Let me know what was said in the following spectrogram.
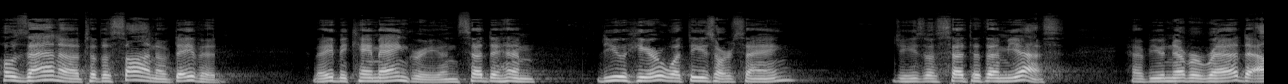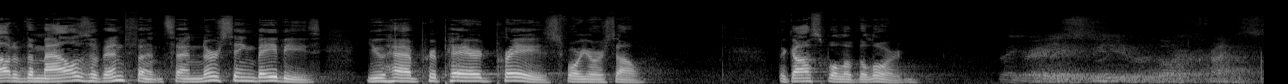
Hosanna to the Son of David, they became angry and said to him, do you hear what these are saying? Jesus said to them, Yes. Have you never read, out of the mouths of infants and nursing babies, you have prepared praise for yourself? The Gospel of the Lord. Praise to you, Lord Christ.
